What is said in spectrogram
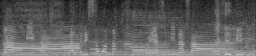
เจอกันพรุ่งนี้ค่ะราตรีสวัสดิ์นะคะ โอยาสมินาซาย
